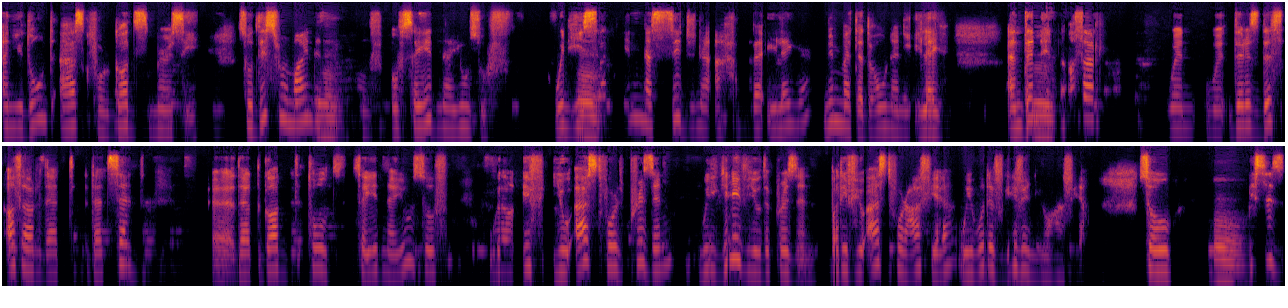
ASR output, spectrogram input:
and you don't ask for God's mercy. So this reminded mm. me of, of Sayyidina Yusuf when he mm. said, Inna sijna ahabba ilayya mimma tad'unani ilayh. And then mm. in the other, when, when there is this other that, that said uh, that God told Sayyidina Yusuf, well, if you asked for prison, we gave you the prison. But if you asked for afia, we would have given you afia. So Mm. This is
